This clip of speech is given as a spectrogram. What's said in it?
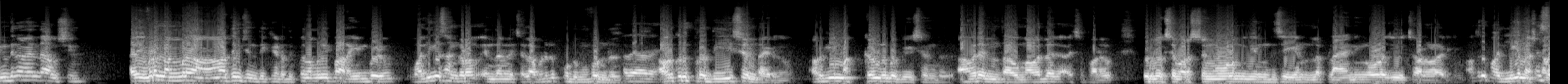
എന്തിനാ ആവശ്യം? അല്ല ഇവിടെ നമ്മൾ ആദ്യം ചിന്തിക്കേണ്ടത് ഇപ്പൊ നമ്മൾ ഈ പറയുമ്പോഴും വലിയ സങ്കടം എന്താണെന്ന് വെച്ചാൽ അവിടെ ഒരു കുടുംബമുണ്ട്. അവർക്കൊരു പ്രതീക്ഷ ഉണ്ടായിരുന്നു. അവർക്ക് ഈ മക്കളുടെ പ്രതീക്ഷ ഉണ്ട്. അവരെന്താവും? അവരുടെ കാഴ്ചപ്പാടുകൾ. ഒരുപക്ഷെ വർഷങ്ങളോളം ഇനി എന്ത് ചെയ്യണം എന്നുള്ള പ്ലാനിങ്ങോളം ജീവിച്ച ആളുകളായിരിക്കും. അതൊരു വലിയ നഷ്ടം.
